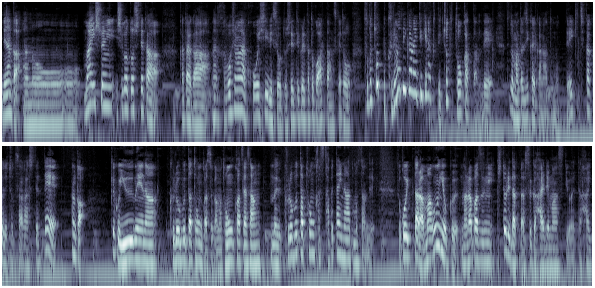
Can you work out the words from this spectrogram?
で、なんか、あのー、前一緒に仕事してた方が、なんか鹿児島ならここ美味しいですよって教えてくれたとこあったんですけど、そこちょっと車で行かないといけなくて、ちょっと遠かったんで、ちょっとまた次回かなと思って、駅近くでちょっと探してて、なんか、結構有名な黒豚とんかつが、まあ、とんかつ屋さんで、黒豚とんかつ食べたいなと思ってたんで、そこ行ったら、まあ、運よく並ばずに、一人だったらすぐ入れますって言われて入っ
